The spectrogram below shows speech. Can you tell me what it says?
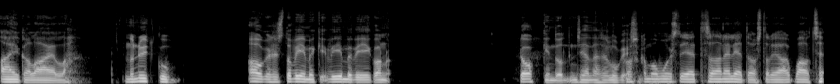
Aika lailla. No nyt kun aukasis viime, viime viikon dokkin tuolta, niin sieltä se luki. Koska mä muistin, että 114 oli about se,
